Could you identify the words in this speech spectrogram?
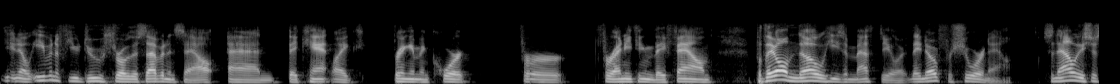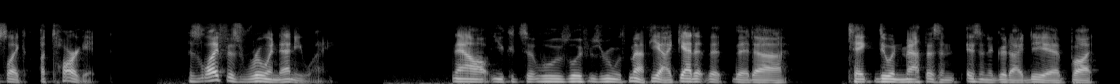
you know, even if you do throw this evidence out and they can't like bring him in court for for anything they found, but they all know he's a meth dealer. They know for sure now. So now he's just like a target. His life is ruined anyway. Now you could say, well, his life is ruined with meth. Yeah, I get it that that uh, take doing meth isn't isn't a good idea, but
